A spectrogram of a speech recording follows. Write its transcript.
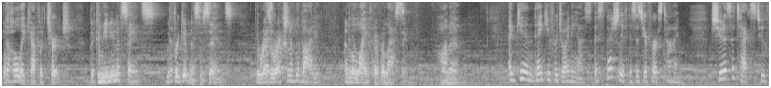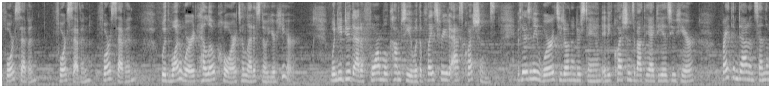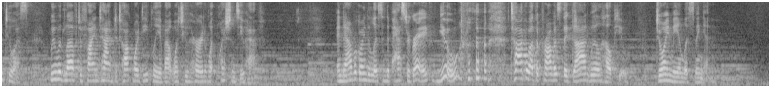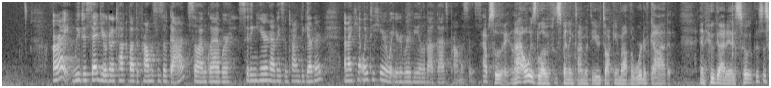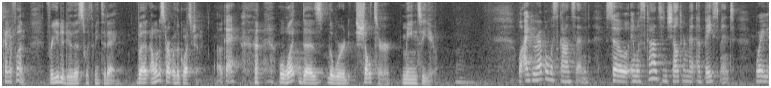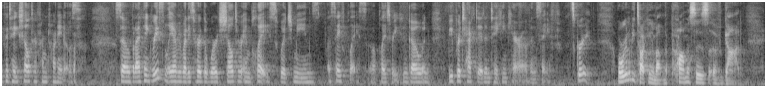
the holy Catholic Church, the communion of saints, the forgiveness of sins, the resurrection of the body, and the life everlasting. Amen. Again, thank you for joining us, especially if this is your first time. Shoot us a text to 474747 with one word, Hello Core, to let us know you're here. When you do that, a form will come to you with a place for you to ask questions. If there's any words you don't understand, any questions about the ideas you hear, write them down and send them to us. We would love to find time to talk more deeply about what you heard and what questions you have. And now we're going to listen to Pastor Greg, you, talk about the promise that God will help you. Join me in listening in. All right, we just said you were going to talk about the promises of God, so I'm glad we're sitting here having some time together, and I can't wait to hear what you're going to reveal about God's promises. Absolutely. And I always love spending time with you talking about the Word of God and, and who God is. So this is kind of fun for you to do this with me today. But I want to start with a question. Okay. what does the word shelter mean to you? Hmm. Well, I grew up in Wisconsin. So in Wisconsin, shelter meant a basement where you could take shelter from tornadoes. So, but I think recently everybody's heard the word shelter in place, which means a safe place, a place where you can go and be protected and taken care of and safe. That's great. Well, we're going to be talking about the promises of God.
